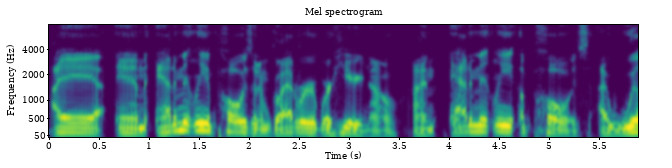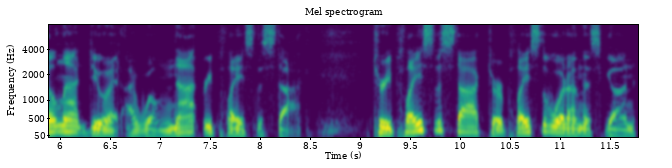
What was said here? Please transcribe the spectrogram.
I am adamantly opposed, and I'm glad we're, we're here now. I'm adamantly opposed. I will not do it. I will not replace the stock. To replace the stock, to replace the wood on this gun,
